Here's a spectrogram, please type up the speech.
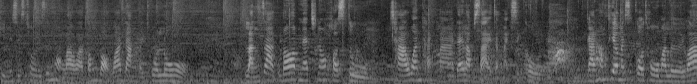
ที Mrs. Tourism ของเราอะต้องบอกว่าดังไปทั่วโลก หลังจากรอบ National Costume เช้าวันถัดมาได้รับสายจากเม็กซิโก การท่องเที่ยวเม็กซิโกโทรมาเลยว่า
